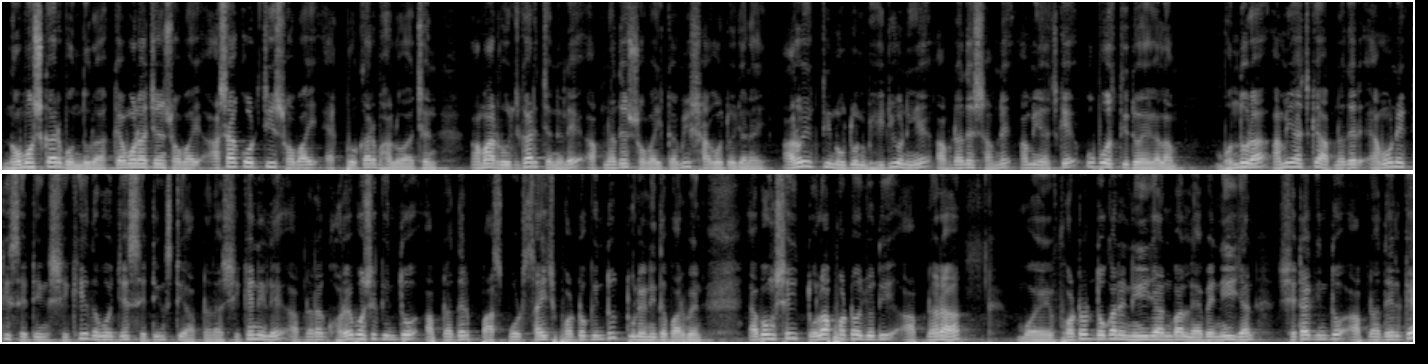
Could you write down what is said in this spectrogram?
নমস্কার বন্ধুরা, কেমন আছেন সবাই? আশা করছি সবাই এক প্রকার ভালো আছেন। আমার রোজগার চ্যানেলে আপনাদের সবাইকে আমি স্বাগত জানাই। আরও একটি নতুন ভিডিও নিয়ে আপনাদের সামনে আমি আজকে উপস্থিত হয়ে গেলাম। বন্ধুরা, আমি আজকে আপনাদের এমন একটি সেটিংস শিখিয়ে দেবো। যে সেটিংসটি আপনারা শিখে নিলে আপনারা ঘরে বসে কিন্তু আপনাদের পাসপোর্ট সাইজ ফটো কিন্তু তুলে নিতে পারবেন। এবং সেই তোলা ফটো যদি আপনারা ফটোর দোকানে নিয়ে যান বা ল্যাবে নিয়ে যান, সেটা কিন্তু আপনাদেরকে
